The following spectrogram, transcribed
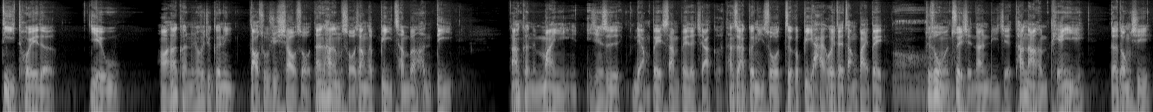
地推的业务啊，他可能会去跟你到处去销售，但是他们手上的币成本很低，他可能卖你已经是两倍、三倍的价格，但是他跟你说这个币还会再涨百倍，就是我们最简单的理解，他拿很便宜的东西，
